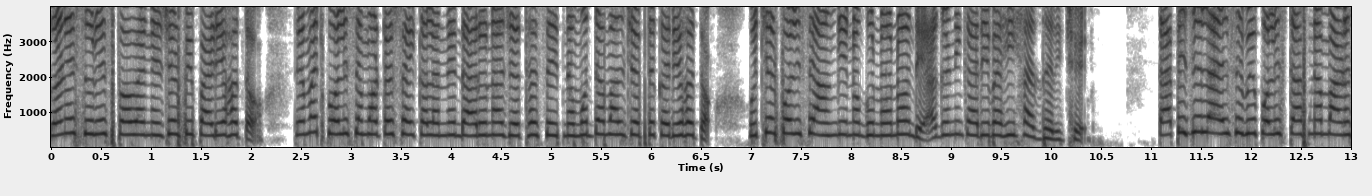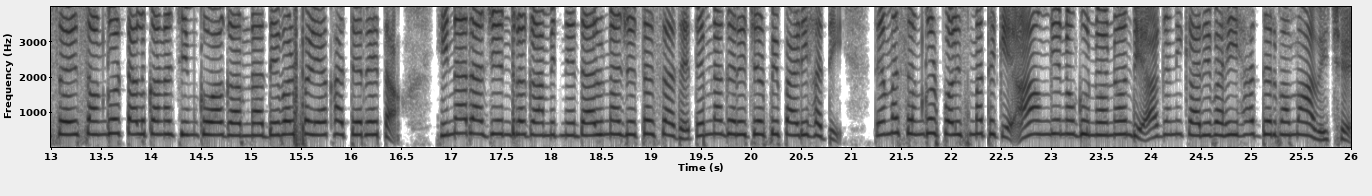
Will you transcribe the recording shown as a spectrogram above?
ગણેશ સુરેશ પવારને ઝડપી પાડ્યો હતો. તેમજ પોલીસે મોટરસાયકલ અને દારૂના જથ્થા સહિતનો મુદ્દામાલ જપ્ત કર્યો હતો. ઉછેલ પોલીસે આ અંગેનો ગુનો નોંધી આગળની કાર્યવાહી હાથ ધરી છે. તાપી જિલ્લા એલસીબી પોલીસ સ્ટાફના માણસોએ સોનગઢ તાલુકાના ચીમકુવા ગામના દેવળફળિયા ખાતે રહેતા હિના રાજેન્દ્ર ગામિતને દારૂના જથ્થા સાથે તેમના ઘરે ઝડપી પાડી હતી. તેમજ સોનગઢ પોલીસ મથકે આ અંગેનો ગુનો નોંધી આગળની કાર્યવાહી હાથ ધરવામાં આવી છે.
